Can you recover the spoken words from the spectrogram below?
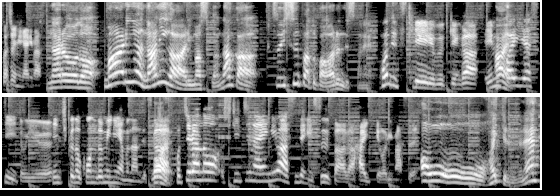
場所になります。なるほど。周りには何がありますか？なんか、普通にスーパーとかはあるんですかね？本日来ている物件が、エンパイアシティという新築のコンドミニアムなんですが、はい、こちらの敷地内にはすでにスーパーが入っております。あ、おおお入ってるんですね。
